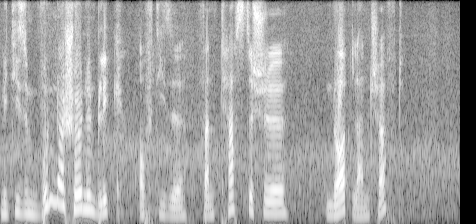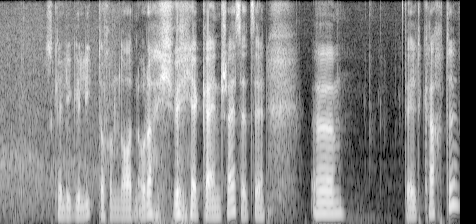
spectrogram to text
Mit diesem wunderschönen Blick auf diese fantastische Nordlandschaft. Skellige liegt doch im Norden, oder? Ich will ja keinen Scheiß erzählen. Ähm, Weltkarte.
